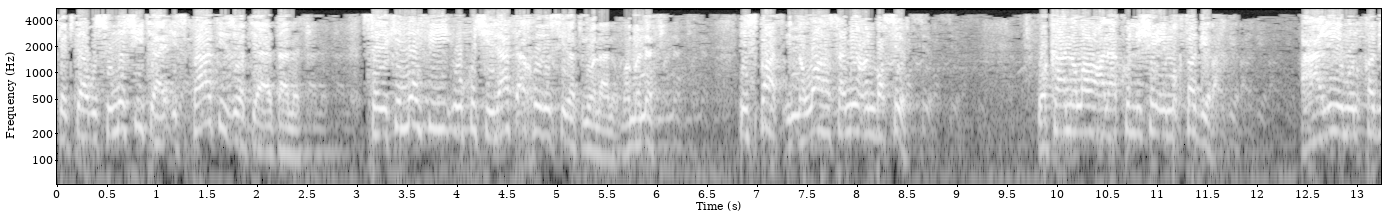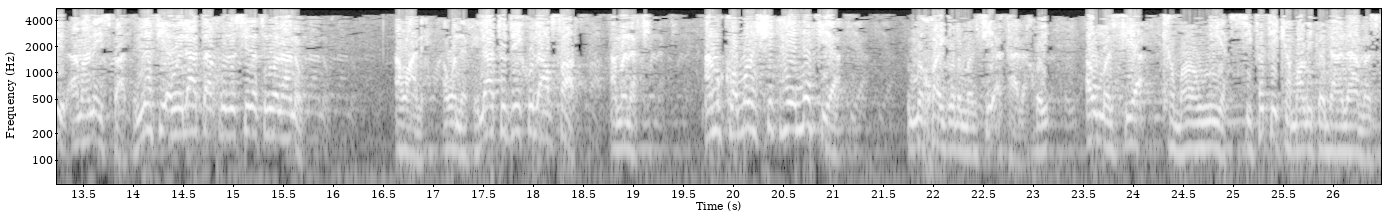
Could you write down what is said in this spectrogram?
ككتاب السنة شيتا إثباتي زوتي أتا نفي سيكون نفي وكشي لا تأخذ سنة ولا نوم أما نفي. إثبات إن الله سميع بصير. وكان الله على كل شيء مقتدرا. عليم قدير. أمانة إثبات. النفي أو لا تأخذ سنة ولا نوم. أوانه. أو النفي لا تدرك الأبصار. أما نفي. أما كمان شت هي نفي. من خواهي يقول منفي أكال أخوي أو منفي كمالية. صفتي كمالي فدانا مز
